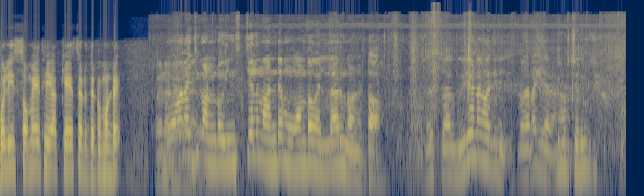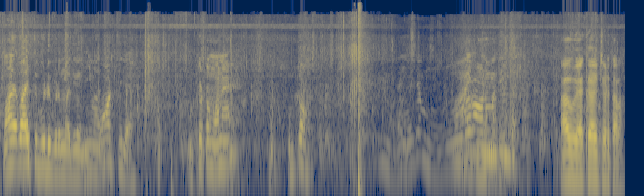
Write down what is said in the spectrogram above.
പോലീസ് സ്വമേധയാ കേസെടുത്തിട്ടുമുണ്ട്. കണ്ടോ? ഇൻസ്റ്റയിൽ നന്റെ മോന്തം എല്ലാവരും കാണട്ടോ വിട് വിട് മതി മോനെ. ആ വെക്കാ വെച്ചെടുത്തോളാം.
